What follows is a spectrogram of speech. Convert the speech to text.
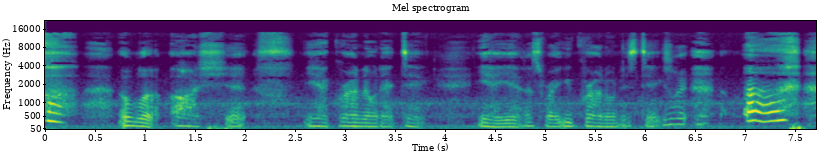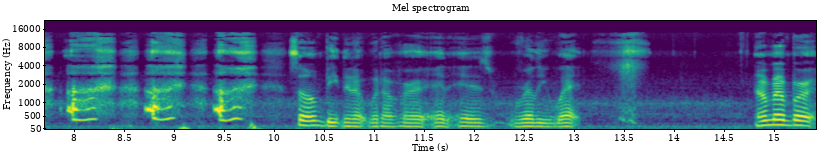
I, I'm like, oh shit, yeah, grind on that dick yeah, yeah, that's right. You grind on this dick. It's like, uh, uh, uh, uh. So I'm beating it up, whatever. It is really wet. I remember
